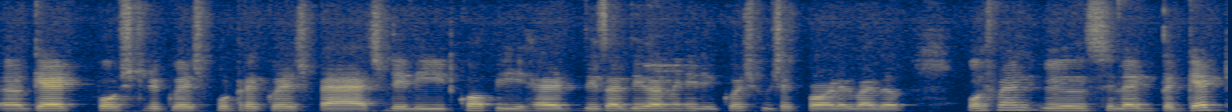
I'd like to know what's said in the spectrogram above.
uh, get post request put request patch delete copy head these are these are many requests which is provided by the postman. We will select the get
